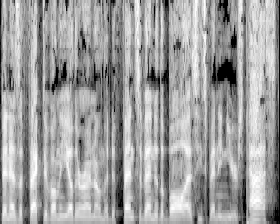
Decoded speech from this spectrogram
been as effective on the other end, on the defensive end of the ball, as he's been in years past.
